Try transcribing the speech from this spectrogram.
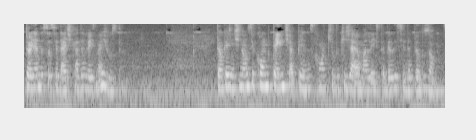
tornando a sociedade cada vez mais justa. Então, que a gente não se contente apenas com aquilo que já é uma lei estabelecida pelos homens.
